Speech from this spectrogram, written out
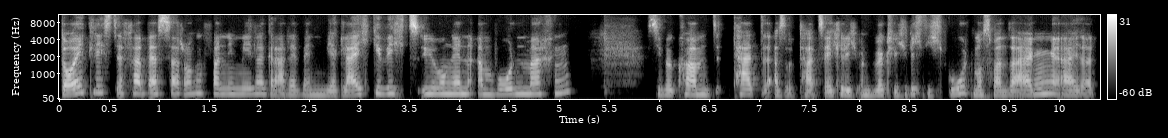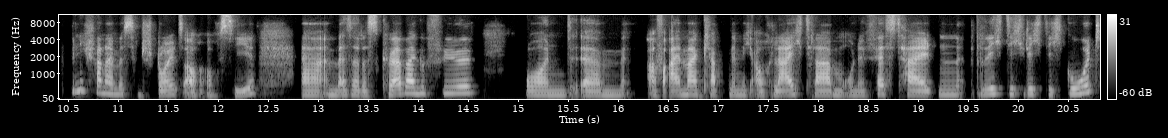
deutlichste Verbesserung von dem Mädel, gerade wenn wir Gleichgewichtsübungen am Boden machen. Sie bekommt tat, also tatsächlich und wirklich richtig gut, muss man sagen. Äh, da bin ich schon ein bisschen stolz auch auf sie. Äh, ein besseres Körpergefühl. Und ähm, auf einmal klappt nämlich auch Leichttraben ohne Festhalten richtig, richtig gut.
